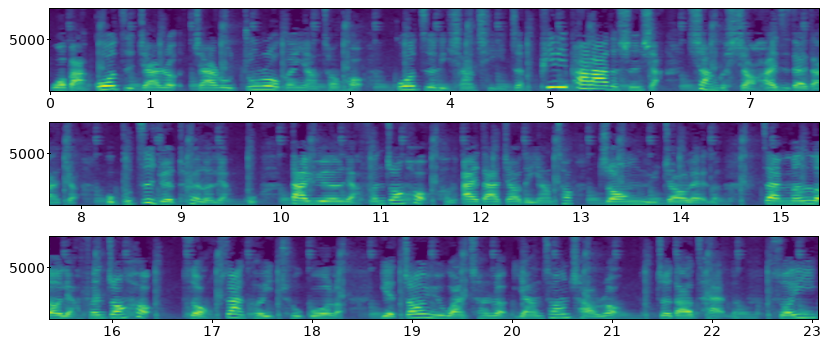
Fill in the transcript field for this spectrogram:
我把锅子加热，加入猪肉跟洋葱后，锅子里响起一阵噼里啪啦的声响，像个小孩子在大叫。我不自觉退了两步。大约两分钟后，很爱大叫的洋葱终于叫累了。在焖了两分钟后，总算可以出锅了，也终于完成了洋葱炒肉这道菜了。所以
